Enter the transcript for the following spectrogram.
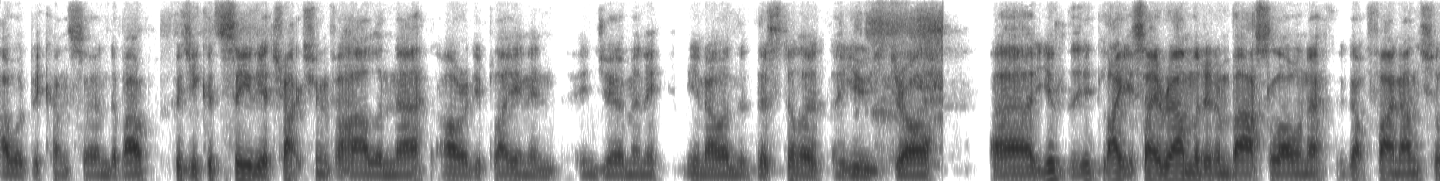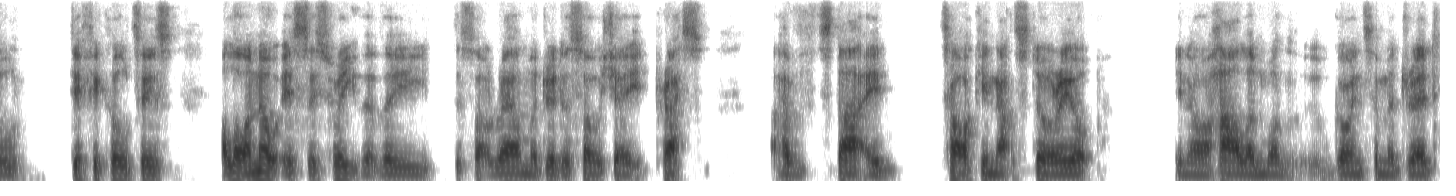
I would be concerned about because you could see the attraction for Haaland there already playing in, in Germany, you know, and there's still a, a huge draw. Uh, you, like you say, Real Madrid and Barcelona, they've got financial difficulties. Although I noticed this week that the, the sort of Real Madrid Associated Press have started talking that story up. You know, Haaland going to Madrid,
